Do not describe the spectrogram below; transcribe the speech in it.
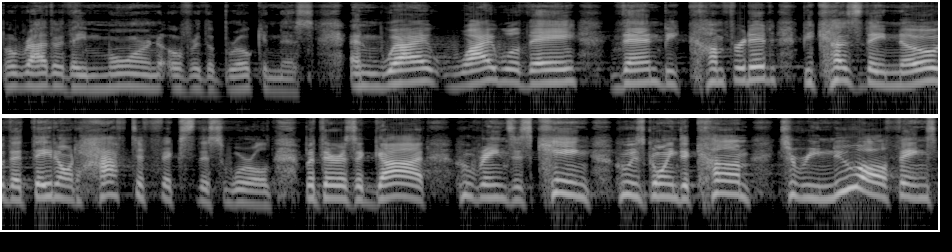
but rather they mourn over the brokenness. And why, why will they then be comforted? Because they know that they don't have to fix this world, but there is a God who reigns as king who is going to come to renew all things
